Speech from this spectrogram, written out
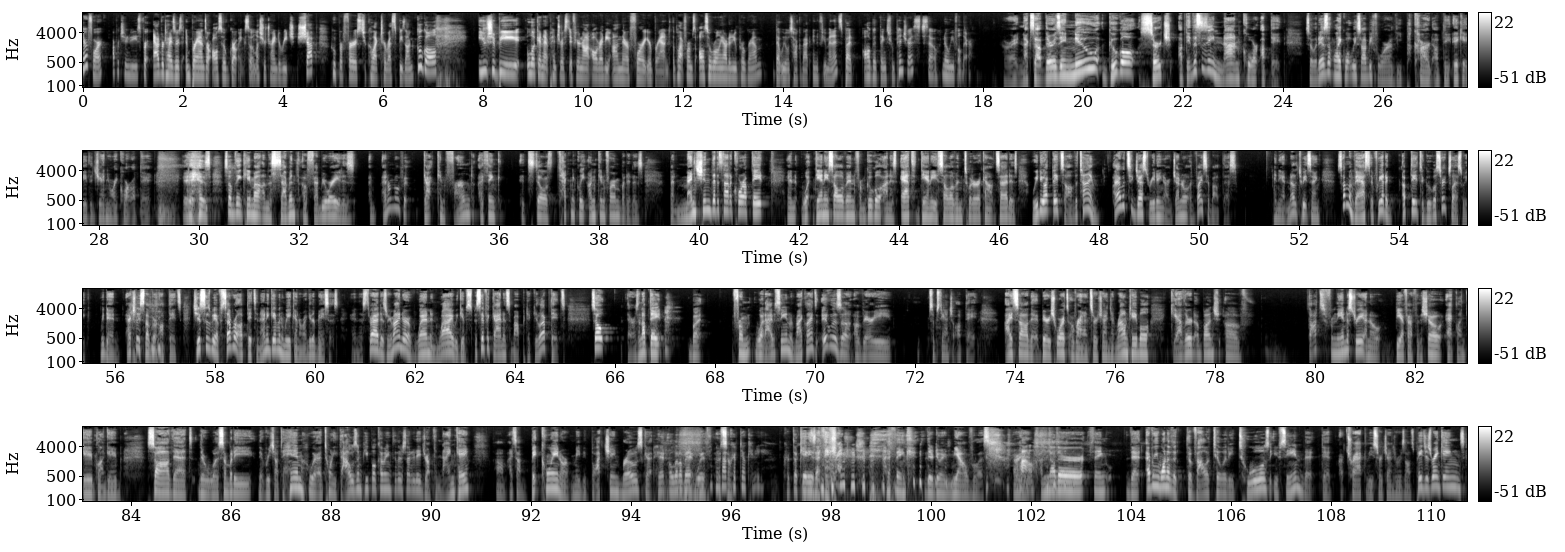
therefore, opportunities for advertisers and brands are also growing. So, unless you're trying to reach Shep, who prefers to collect her recipes on Google, you should be looking at Pinterest if you're not already on there for your brand. The platform's also rolling out a new program that we will talk about in a few minutes, but all good things from Pinterest, so no evil there. All right, next up, there is a new Google search update. This is a non core update. So it isn't like what we saw before, the Picard update, aka the January core update. It is something that came out on the 7th of February. It is, I, I don't know if it got confirmed. I think it's still technically unconfirmed, but it has been mentioned that it's not a core update. And what Danny Sullivan from Google on his at Danny Sullivan Twitter account said is, We do updates all the time. I would suggest reading our general advice about this. And he had another tweet saying, Some have asked if we had an update to Google search last week. We did. Actually, several updates, just as we have several updates in any given week on a regular basis. And this thread is a reminder of when and why we give specific guidance about particular updates. So there was an update, but from what I've seen with my clients, it was a, a very substantial update. I saw that Barry Schwartz over on Search Engine Roundtable gathered a bunch of thoughts from the industry. I know BFF of the show at Glenn Gabe, Glenn Gabe saw that there was somebody that reached out to him who had 20,000 people coming to their site today, dropped to 9K. Um, I saw Bitcoin or maybe Blockchain Bros got hit a little bit with What about some CryptoKitty? crypto kitties. I think I think they're doing meowvelous. All right. Wow. Another thing that every one of the, the volatility tools that you've seen that that track these search engine results pages rankings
